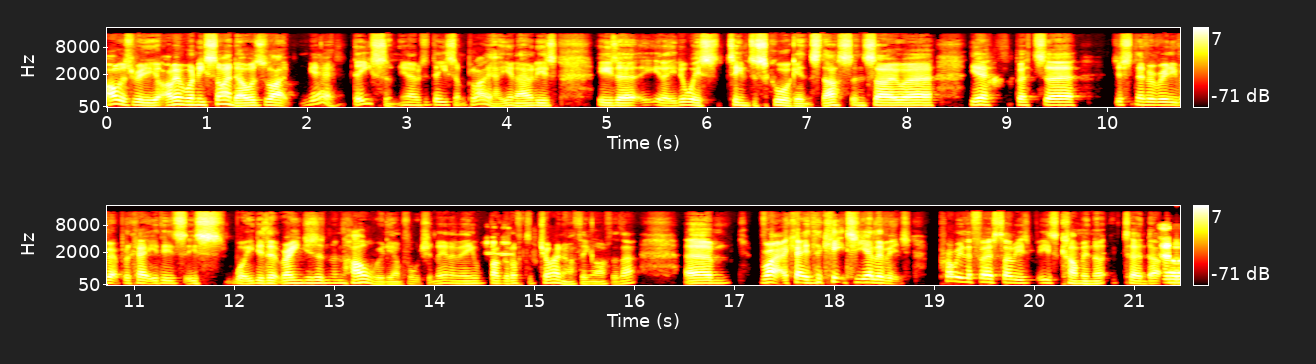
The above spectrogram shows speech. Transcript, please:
I was really, I remember when he signed, I was like, yeah, decent. You know, he's a decent player, you know, and he's, he's a, you know, he'd always seemed to score against us. And so, uh, yeah, but, uh, just never really replicated his, his what he did at Rangers and, and Hull, really, unfortunately. And then he buggered off to China, I think, after that. Um, right, okay, Nikita Jelavic, probably the first time he's he's coming uh, turned up. it'll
